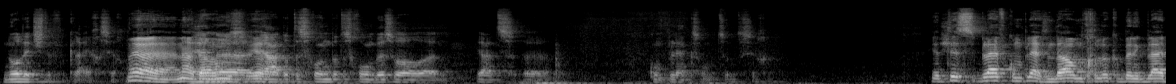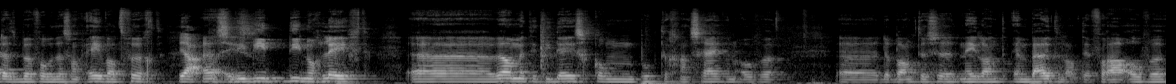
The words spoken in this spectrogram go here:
knowledge te verkrijgen, zeg maar. Ja, ja, nou En, daarom is... eh, Ja. ja, dat is gewoon, dat is gewoon best wel, eh, ja, het is eh, complex om het zo te zeggen. Ja, het is, blijft complex. En daarom gelukkig ben ik blij dat bijvoorbeeld dat zo'n Ewald Vught... Ja, precies. die, die, die nog leeft... eh, wel met het idee is gekomen om een boek te gaan schrijven over eh, de band tussen Nederland en buitenland. En vooral over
